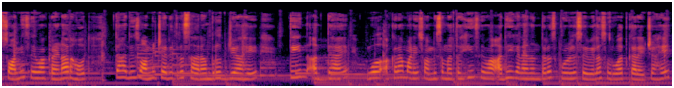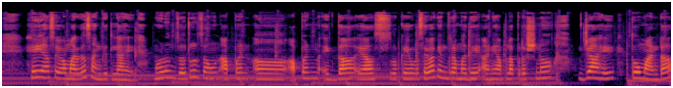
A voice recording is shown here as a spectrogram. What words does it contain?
स्वामी सेवा करणार आहोत त्याआधी स्वामी चरित्र सारामृत जे आहे तीन अध्याय व अकरा माणे स्वामी समर्थ ही सेवा आधी केल्यानंतरच पुढील सेवेला सुरुवात करायची आहे. हे या सेवा मार्गात सांगितले आहे. म्हणून जरूर जाऊन आपण आपण एकदा या सेवा केंद्रामध्ये आणि आपला प्रश्न जे आहे तो मांडा.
